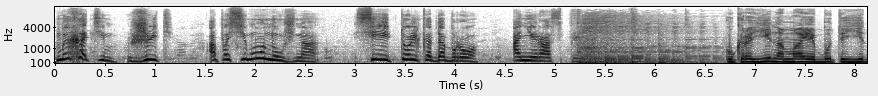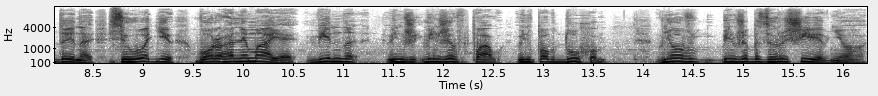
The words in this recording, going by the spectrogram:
Мы хотим жить, а посему нужно сеять только добро, а не распри. Україна має бути єдина. Сьогодні ворога немає. Він, він, ж- він же впав, він впав духом. В нього він вже без грошів'я в нього.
